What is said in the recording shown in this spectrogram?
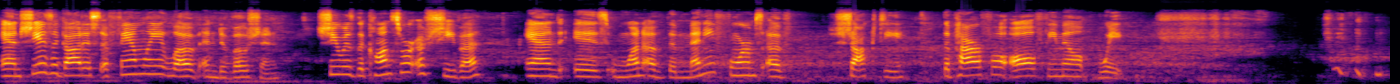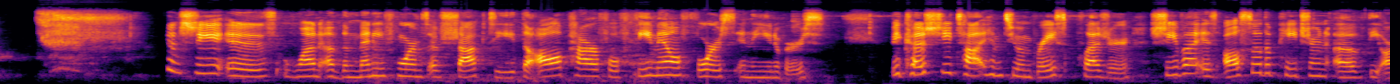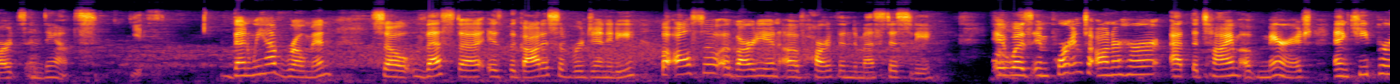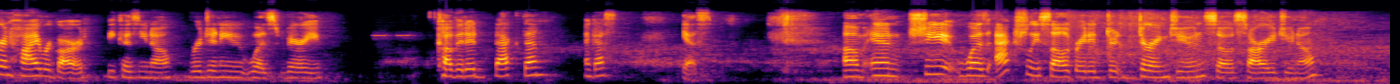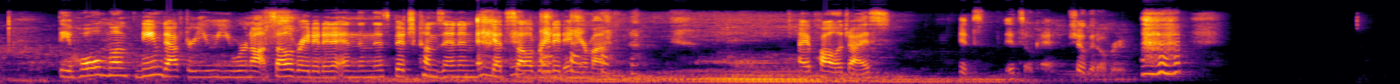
and she is a goddess of family, love, and devotion. She was the consort of Shiva and is one of the many forms of Shakti, the powerful all-female. Wait. and she is one of the many forms of Shakti, the all-powerful female force in the universe. Because she taught him to embrace pleasure, Shiva is also the patron of the arts and dance. Yes. Then we have Roman. So Vesta is the goddess of virginity, but also a guardian of hearth and domesticity. It was important to honor her at the time of marriage and keep her in high regard because, you know, virginity was very coveted back then, I guess. Yes. Um, and she was actually celebrated dur- during June, so sorry, Juno. The whole month named after you, you were not celebrated it, and then this bitch comes in and gets celebrated in your month. I apologize. It's it's okay. She'll get over it.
